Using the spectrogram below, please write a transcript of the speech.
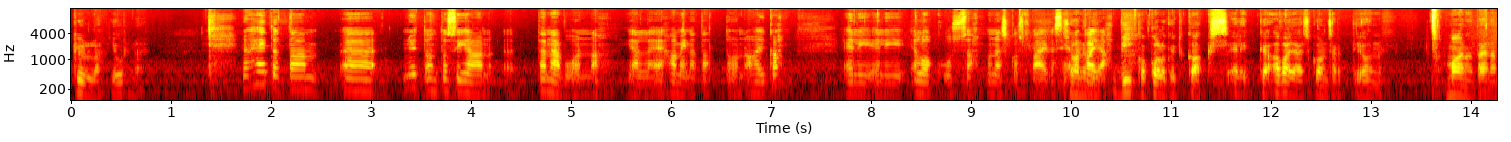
kyllä, juuri näin. No hei, tota, ää, nyt on tosiaan tänä vuonna jälleen Haminatattoon aika. Eli, eli elokuussa, moneskos päivä siellä Se on kajahtaa? viikko 32, eli avajaiskonsertti on maanantaina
